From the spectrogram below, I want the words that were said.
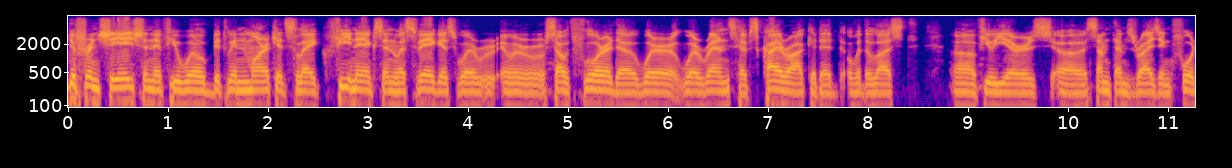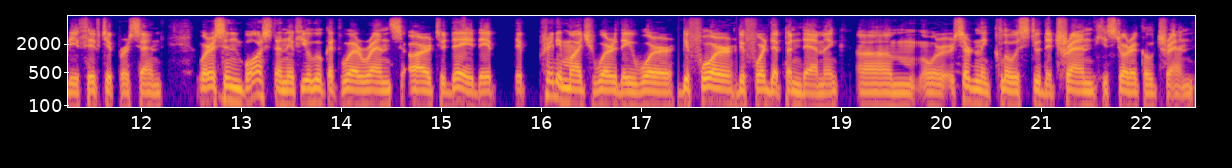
differentiation, if you will, between markets like Phoenix and Las Vegas, where or South Florida, where where rents have skyrocketed over the last a few years, uh, sometimes rising 40, 50%. Whereas in Boston, if you look at where rents are today, they, they're pretty much where they were before before the pandemic, um, or certainly close to the trend, historical trend.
